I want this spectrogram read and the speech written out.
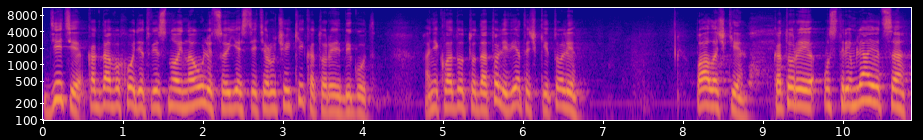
дети, когда выходят весной на улицу, есть эти ручейки, которые бегут. Они кладут туда то ли веточки, то ли палочки, которые устремляются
